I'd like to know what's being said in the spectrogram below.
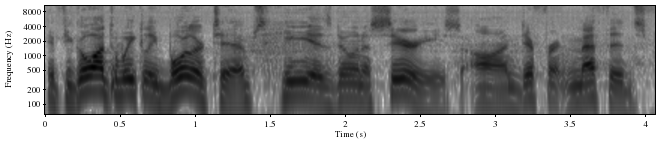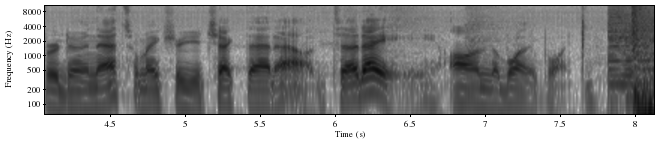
if you go out to Weekly Boiler Tips, he is doing a series on different methods for doing that, so make sure you check that out today on the boiling point.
